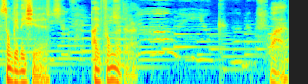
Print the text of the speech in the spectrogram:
送给那些爱疯了的人。晚安。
